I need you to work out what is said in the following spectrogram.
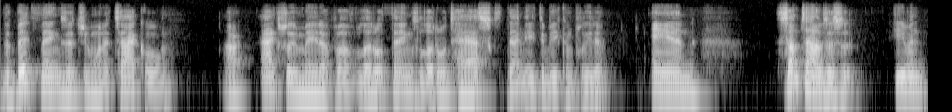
the big things that you want to tackle are actually made up of little things, little tasks that need to be completed. And sometimes it's even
